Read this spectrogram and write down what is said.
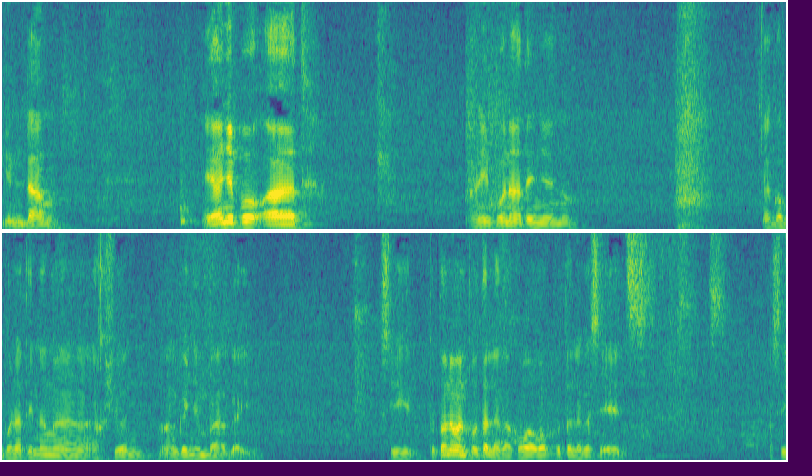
Yun lang. Ayan niyo po at anin po natin yan, no? Gagawin po natin ng ah, aksyon, mga ganyang bagay. Kasi, totoo naman po talaga, kawawa po talaga si Eds. Kasi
